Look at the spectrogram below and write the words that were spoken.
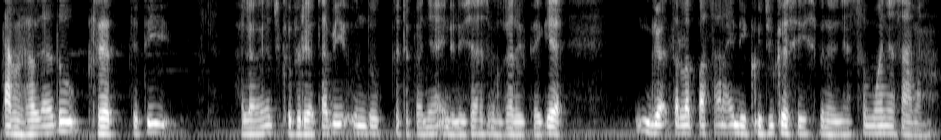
Tanggung jawabnya itu berat. Jadi halangannya juga berat. Tapi untuk ke depannya Indonesia semoga lebih baik ya. Nggak terlepas anak indigo juga sih sebenarnya. Semuanya sama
